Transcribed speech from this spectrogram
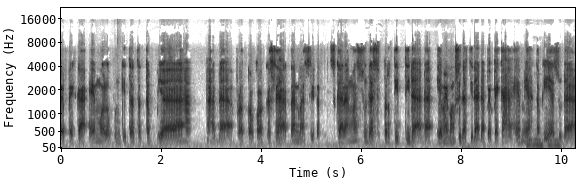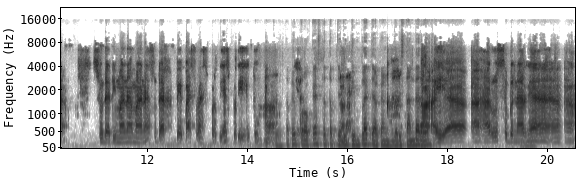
PPKM walaupun kita tetap ya ada protokol kesehatan masih sekarang mas sudah seperti tidak ada ya memang sudah tidak ada ppkm ya hmm. tapi ya sudah sudah di mana-mana sudah bebas lah sepertinya seperti itu. Betul. Tapi ya. prokes tetap jadi template ya Kang, jadi standar ya. Uh, iya, harus sebenarnya uh,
